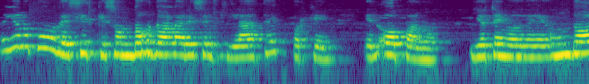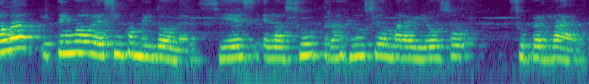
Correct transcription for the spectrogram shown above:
Yo no puedo decir que son dos dólares el quilate, porque el ópalo yo tengo de un dólar y tengo de cinco mil dólares, si es el azul translúcido maravilloso, súper raro.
